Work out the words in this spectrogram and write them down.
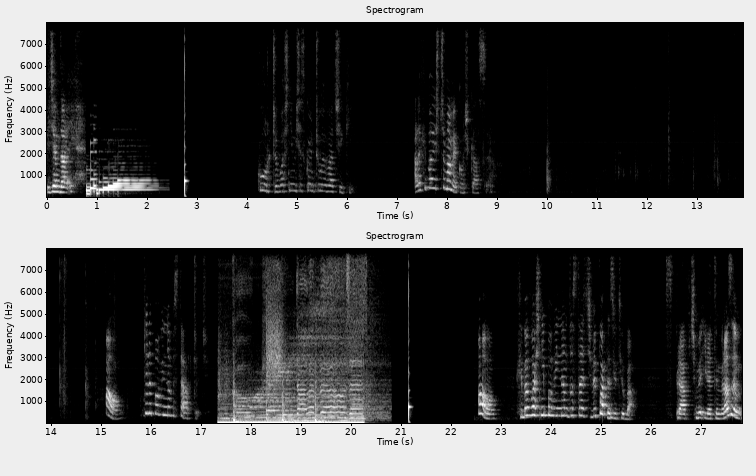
Idziemy dalej. Kurczę, właśnie mi się skończyły waciki. Ale chyba jeszcze mam jakąś kasę. O, tyle powinno wystarczyć. O, chyba właśnie powinnam dostać wypłatę z YouTube'a. Sprawdźmy, ile tym razem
